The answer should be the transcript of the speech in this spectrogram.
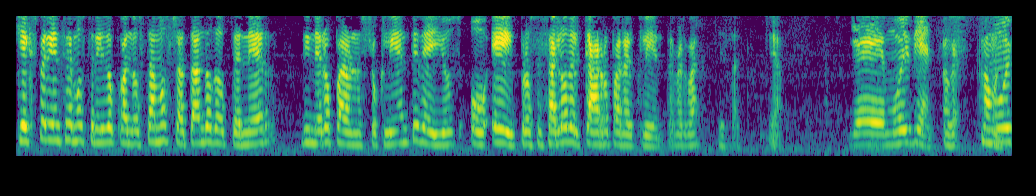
¿qué experiencia hemos tenido cuando estamos tratando de obtener dinero para nuestro cliente de ellos o hey, procesarlo del carro para el cliente, ¿verdad? Exacto. Ya. Yeah, muy bien. Okay, muy,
